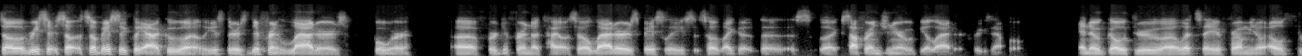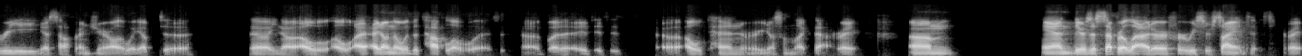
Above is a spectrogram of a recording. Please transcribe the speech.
So research. So so basically, at Google at least, there's different ladders for uh, for different uh, titles. So a ladder is basically so, so like a, the like software engineer would be a ladder, for example, and it'll go through uh, let's say from you know L3 you know, software engineer all the way up to uh, you know I, don't know what the top level is, uh, but it, it, it's L10 or you know something like that, right? Um, and there's a separate ladder for research scientists, right?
